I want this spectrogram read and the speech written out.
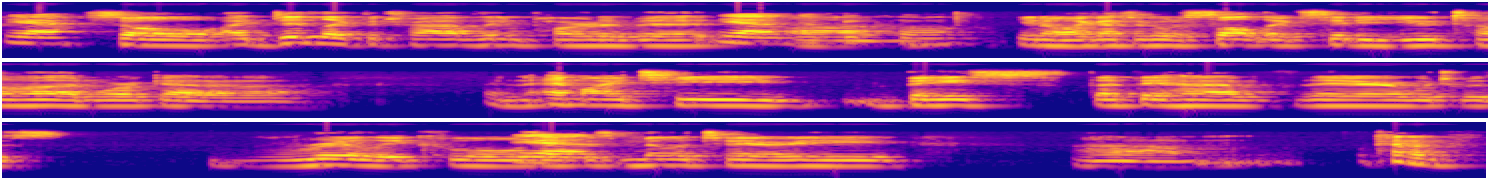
Yeah. So I did like the traveling part of it. Yeah, that'd um, be cool. You know, I got to go to Salt Lake City, Utah, and work at a an MIT base that they have there, which was really cool. It's yeah. like this military um, kind of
